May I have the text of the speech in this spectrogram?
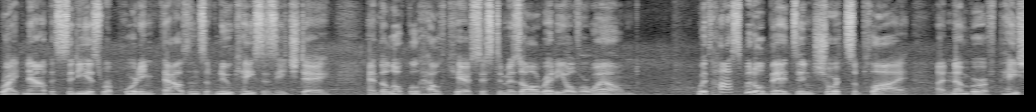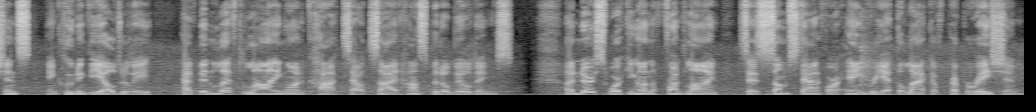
Right now, the city is reporting thousands of new cases each day, and the local healthcare system is already overwhelmed. With hospital beds in short supply, a number of patients, including the elderly, have been left lying on cots outside hospital buildings. A nurse working on the front line says some staff are angry at the lack of preparation.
